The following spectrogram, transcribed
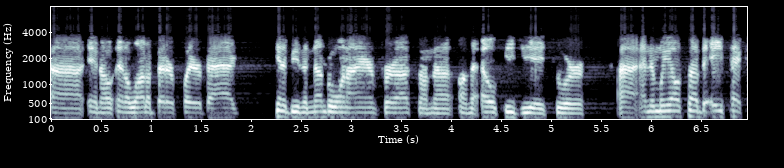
uh, in, a, in a lot of better player bags. It's going to be the number one iron for us on the on the LPGA tour, uh, and then we also have the Apex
